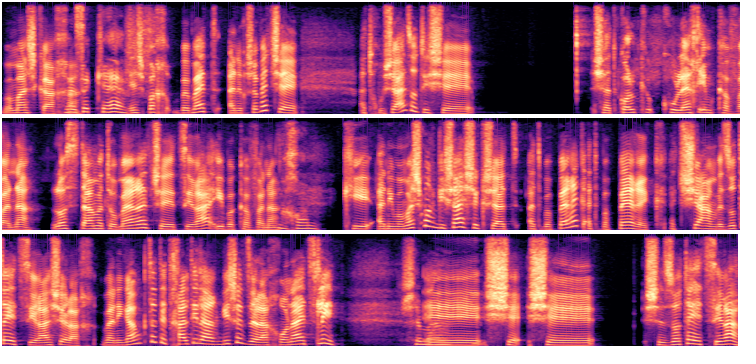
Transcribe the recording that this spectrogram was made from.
ממש ככה. איזה כיף. יש בך, באמת, אני חושבת שהתחושה הזאת היא ש... שאת כל כולך עם כוונה. לא סתם את אומרת שיצירה היא בכוונה. נכון. כי אני ממש מרגישה שכשאת את בפרק, את בפרק, את שם, וזאת היצירה שלך. ואני גם קצת התחלתי להרגיש את זה לאחרונה אצלי. שמה? אה, ש, ש, שזאת היצירה.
